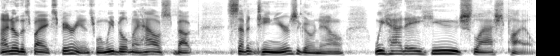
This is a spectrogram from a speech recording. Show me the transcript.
I know this by experience. When we built my house about 17 years ago now, we had a huge slash pile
